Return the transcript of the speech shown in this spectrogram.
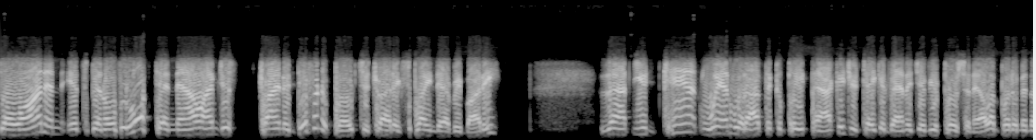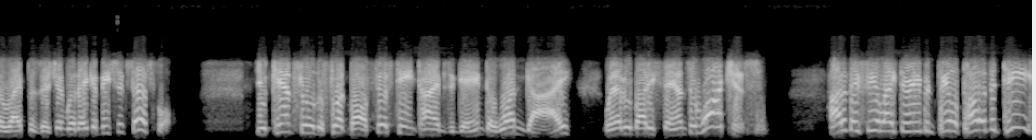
so on and it's been overlooked and now I'm just trying a different approach to try to explain to everybody that you can't win without the complete package or take advantage of your personnel and put them in the right position where they can be successful. You can't throw the football 15 times a game to one guy when everybody stands and watches? How do they feel like they're even feel part of the team?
